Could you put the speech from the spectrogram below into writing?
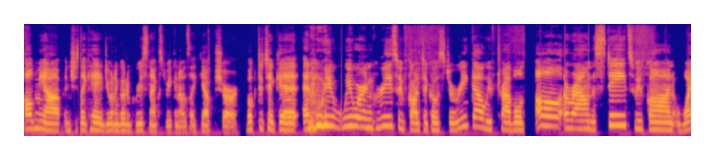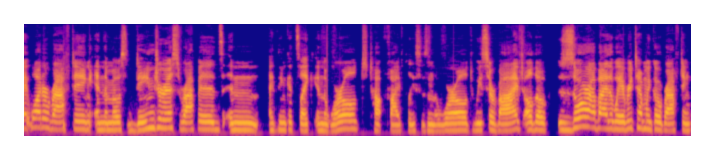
called me up and she's like, Hey, do you want to go to Greece next week? And I was like, Yep, sure. Booked a ticket. And we we were in Greece. We've gone to Costa Rica. We've traveled all around the states. We've gone whitewater rafting in the most dangerous rapids in I think it's like in the world, top five places in the world. We survived. Although Zora, by the way, every time we go rafting,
